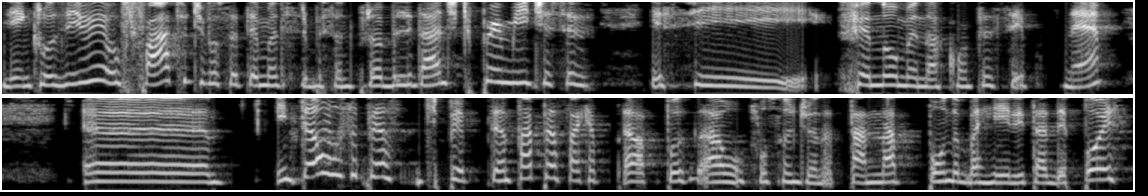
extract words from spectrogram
E inclusive o fato de você ter uma distribuição de probabilidade que permite esse, esse fenômeno acontecer, né? Uh, então, você pensa, tipo, tentar pensar que a, a, a função de onda está na ponta da barreira e está depois,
